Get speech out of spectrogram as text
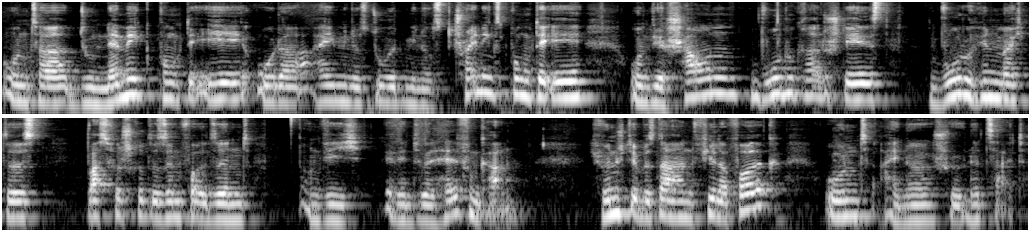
unter dynamic.de oder i-doit-trainings.de und wir schauen, wo du gerade stehst, wo du hin möchtest, was für Schritte sinnvoll sind und wie ich eventuell helfen kann. Ich wünsche dir bis dahin viel Erfolg und eine schöne Zeit.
